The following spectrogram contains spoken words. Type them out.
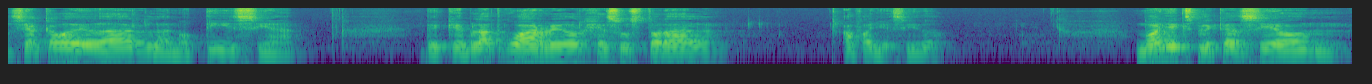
se acaba de dar la noticia de que Black Warrior Jesús Toral ha fallecido. No hay explicación,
